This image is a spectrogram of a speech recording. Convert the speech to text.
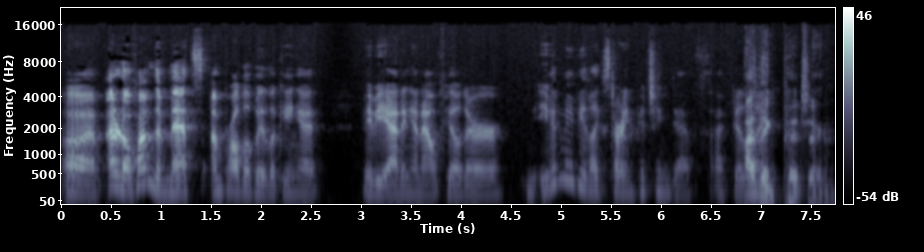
uh, I don't know. If I'm the Mets, I'm probably looking at maybe adding an outfielder, even maybe like starting pitching depth. I feel. I like. think pitching.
